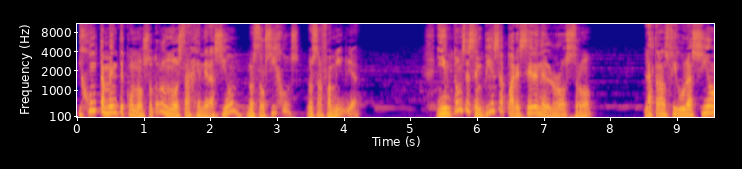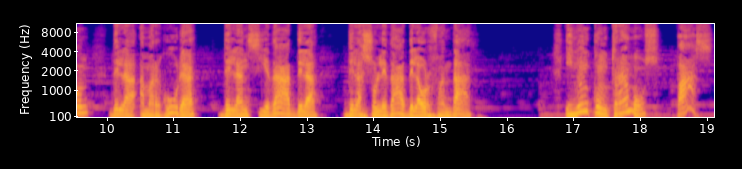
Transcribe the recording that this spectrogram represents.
Y juntamente con nosotros nuestra generación, nuestros hijos, nuestra familia. Y entonces empieza a aparecer en el rostro la transfiguración de la amargura, de la ansiedad, de la, de la soledad, de la orfandad. Y no encontramos paz.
